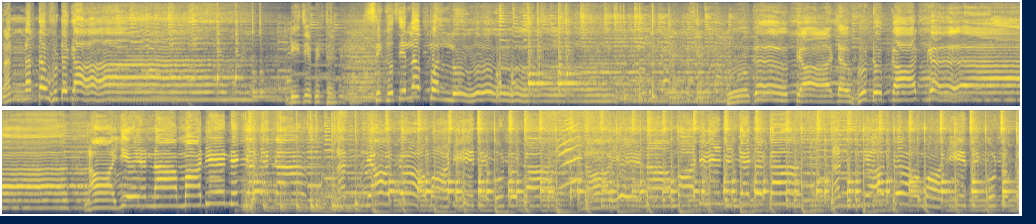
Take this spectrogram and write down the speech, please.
ನನ್ನದ ಹುಡುಗ? ಡಿಜೆ ಬಿಟ್ಟ. ಸಿಗುದಿಲ್ಲ ಪಲ್ಲು. ಹೋಗ ಬ್ಯಾಡ ಹುಡುಕಾಗ ಏನ ಮಾಡೇನಿ ಕೆಳಗ ನನ್ಯಾಕ ಮಾಡಿದ ಹುಡುಗ. ನಾ ಏನ ಮಾಡೀನಿ ಕೆಳಗ ನನ್ಯಾಕ ಮಾಡಿದ ಹುಡುಗ.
